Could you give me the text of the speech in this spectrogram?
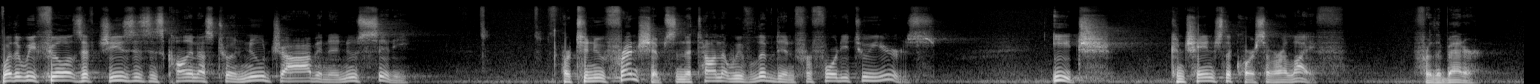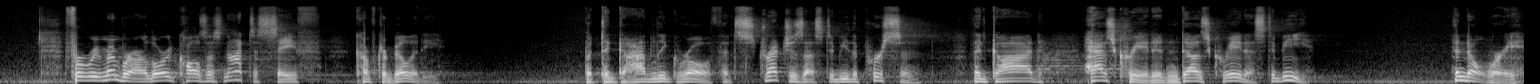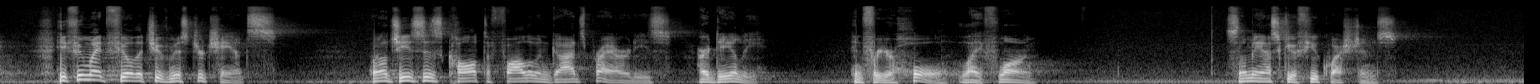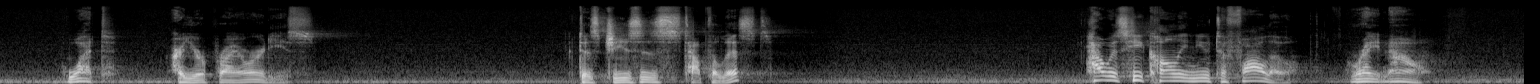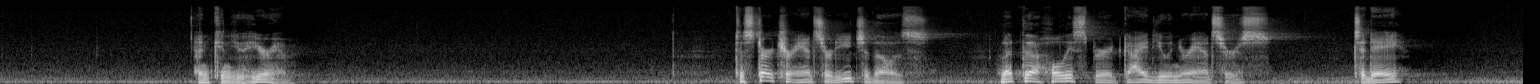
Whether we feel as if Jesus is calling us to a new job in a new city, or to new friendships in the town that we've lived in for 42 years, each can change the course of our life for the better. For remember, our Lord calls us not to safe comfortability, but to godly growth that stretches us to be the person that God has created and does create us to be. And don't worry. If you might feel that you've missed your chance, well, Jesus' call to follow in God's priorities are daily and for your whole life long. So let me ask you a few questions. What are your priorities? Does Jesus top the list? How is he calling you to follow? right now? And can you hear him? To start your answer to each of those, let the Holy Spirit guide you in your answers today,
